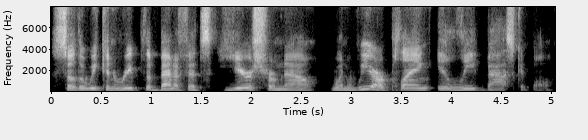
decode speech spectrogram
so that we can reap the benefits years from now when we are playing elite basketball?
